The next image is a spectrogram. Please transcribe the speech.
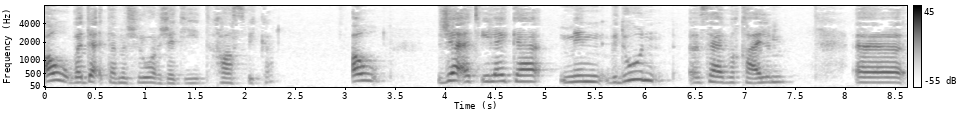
أو بدأت مشروع جديد خاص بك أو جاءت إليك من بدون سابق علم آه،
